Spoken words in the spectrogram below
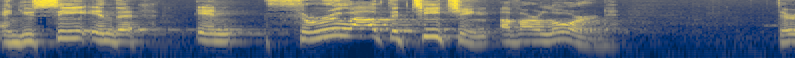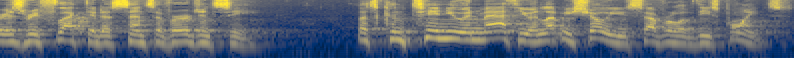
and you see in the in throughout the teaching of our Lord there is reflected a sense of urgency. Let's continue in Matthew and let me show you several of these points.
